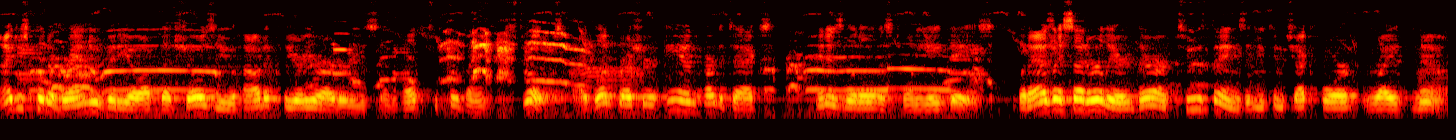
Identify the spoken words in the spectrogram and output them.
I just put a brand new video up that shows you how to clear your arteries and help to prevent strokes, high blood pressure, and heart attacks in as little as 28 days. But as I said earlier, there are two things that you can check for right now.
